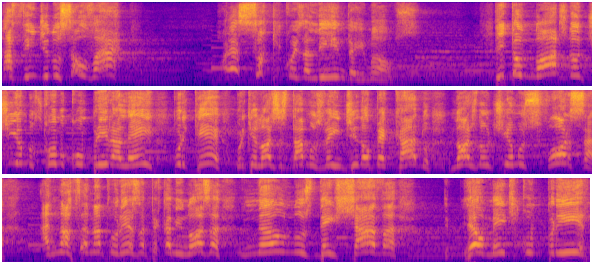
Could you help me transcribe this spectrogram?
a fim de nos salvar. Olha só que coisa linda, irmãos. Então nós não tínhamos como cumprir a lei, por quê? Porque nós estávamos vendidos ao pecado, nós não tínhamos força, a nossa natureza pecaminosa não nos deixava realmente cumprir.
